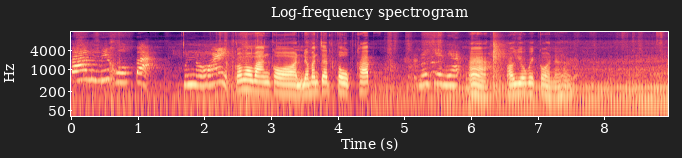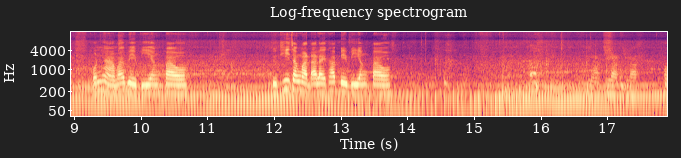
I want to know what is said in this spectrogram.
ป้ามันไม่ครบอะ มันน้อย ก็มาวางก่อน เดี๋ยวมันจะตกครับ ไม่แค่เนี้ยอ่า เอายกไว้ก่อนนะครับ ค้นหาว่าเบบียังเปา อยู่ที่จังหวัดอะไรครับ เบบียังเปาหนักหนักหนักเอา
